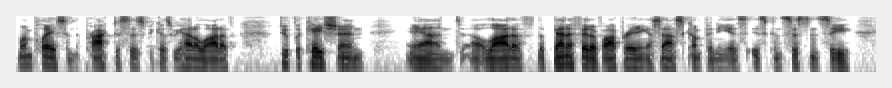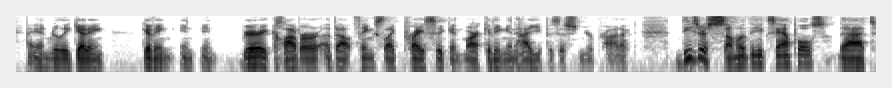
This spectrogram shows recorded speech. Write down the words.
one place and the practices because we had a lot of duplication and a lot of the benefit of operating a SaaS company is, is consistency and really getting getting in, in very clever about things like pricing and marketing and how you position your product. These are some of the examples that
